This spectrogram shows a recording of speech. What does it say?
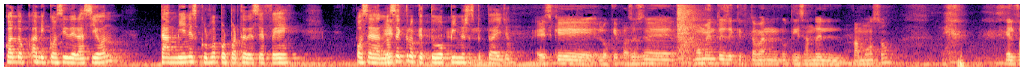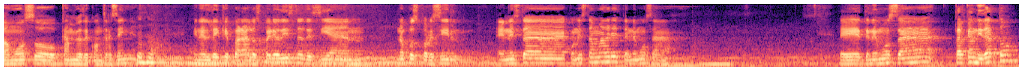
Cuando a mi consideración también es culpa por parte de CFE. O sea, no Es- sé lo que tú opines respecto a ello. Es que lo que pasó ese momento es de que estaban utilizando el famoso el famoso cambio de contraseña en el de que para los periodistas decían no pues por decir en esta con esta madre tenemos a eh, tenemos a tal candidato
